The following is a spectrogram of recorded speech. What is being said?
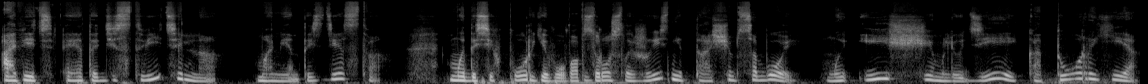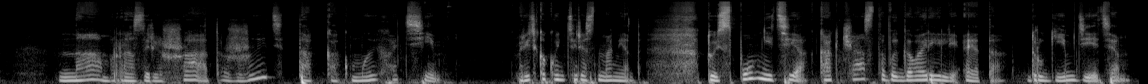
а ведь это действительно момент из детства. Мы до сих пор его во взрослой жизни тащим с собой. Мы ищем людей, которые нам разрешат жить так, как мы хотим. Смотрите, какой интересный момент. То есть вспомните, как часто вы говорили это другим детям.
